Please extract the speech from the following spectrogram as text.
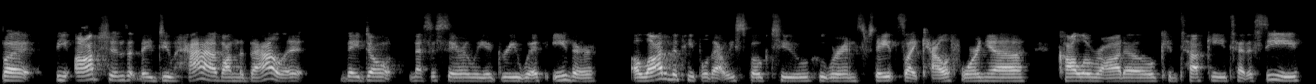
But the options that they do have on the ballot, they don't necessarily agree with either. A lot of the people that we spoke to who were in states like California, Colorado, Kentucky, Tennessee,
